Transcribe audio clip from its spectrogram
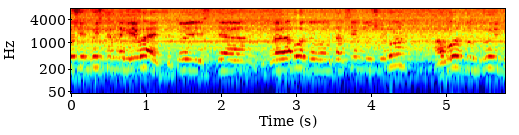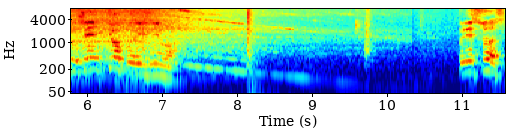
Очень быстро нагревается, то есть э, проработал он совсем ничего, а воздух дует уже теплый из него. Пылесос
